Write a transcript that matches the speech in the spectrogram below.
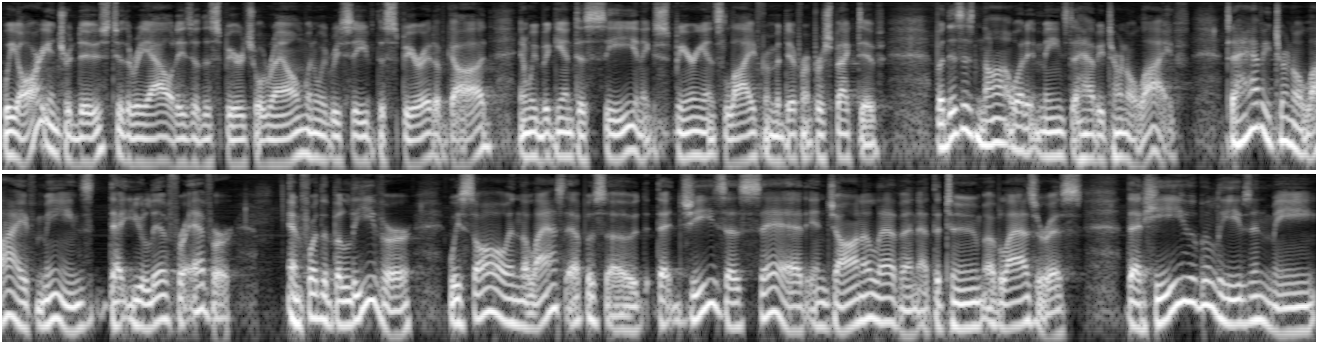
We are introduced to the realities of the spiritual realm when we receive the Spirit of God and we begin to see and experience life from a different perspective. But this is not what it means to have eternal life. To have eternal life means that you live forever. And for the believer, we saw in the last episode that Jesus said in John 11 at the tomb of Lazarus that he who believes in me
